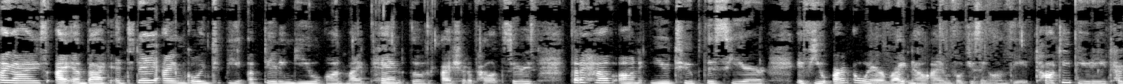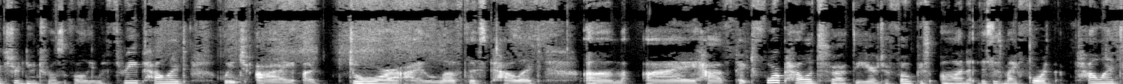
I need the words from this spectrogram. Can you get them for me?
Hi guys, I am back and today I am going to be updating you on my Pan Those Eyeshadow Palette series that I have on YouTube this year. If you aren't aware, right now I am focusing on the Tati Beauty Textured Neutrals Volume 3 palette, which I adore. I love this palette. Um, I have picked four palettes throughout the year to focus on. This is my fourth palette.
